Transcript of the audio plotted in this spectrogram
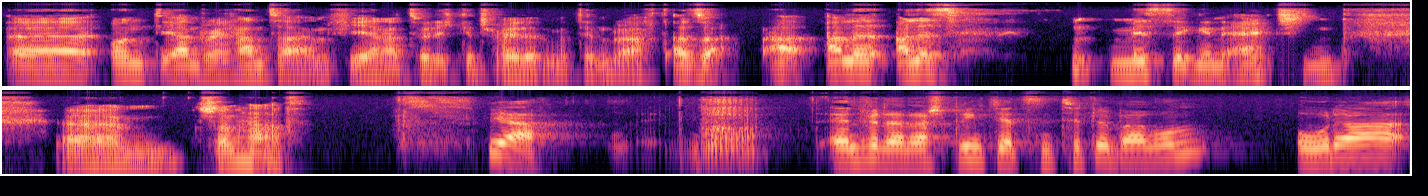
äh, und DeAndre Hunter an vier natürlich getradet mit dem Draft. Also alle, alles missing in action. Ähm, schon hart. Ja, entweder da springt jetzt ein Titel bei rum oder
